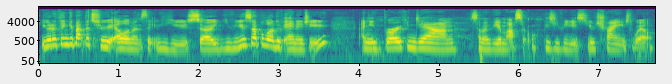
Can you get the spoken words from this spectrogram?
you've got to think about the two elements that you use. So you've used up a lot of energy and you've broken down some of your muscle because you've used, you've trained well.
